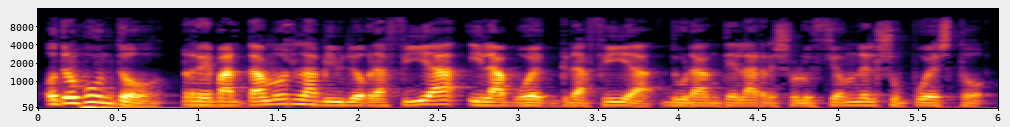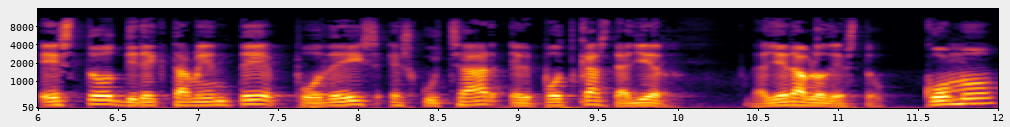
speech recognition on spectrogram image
Otro punto, repartamos la bibliografía y la webgrafía durante la resolución del supuesto. Esto directamente podéis escuchar el podcast de ayer. De ayer hablo de esto. Cómo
